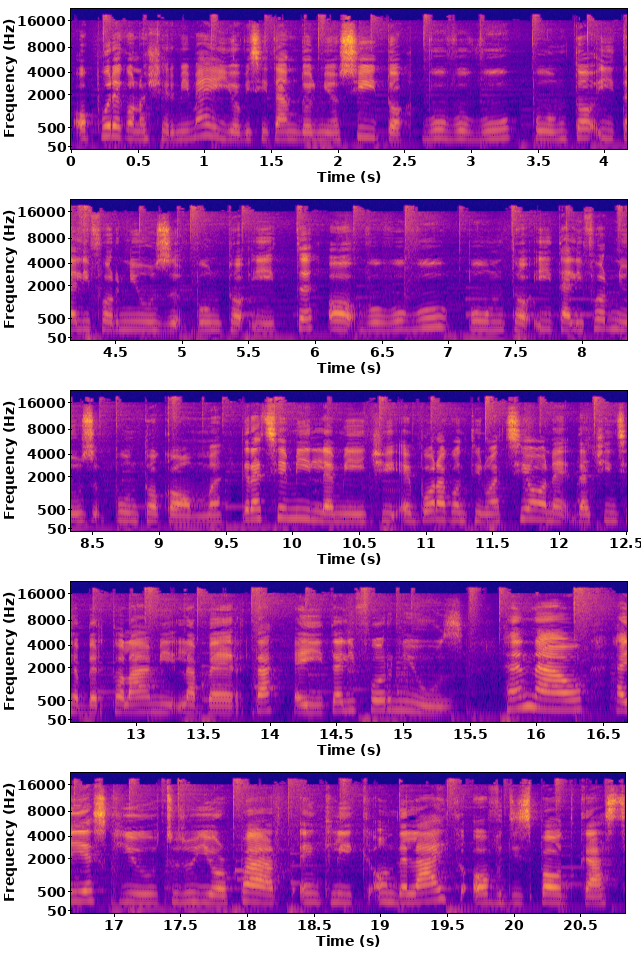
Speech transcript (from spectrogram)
oppure conoscermi meglio visitando il mio sito www.italy4news.it o www.italy4news.com. Grazie mille amici e buona continuazione da Cinzia Bertolami, Laberta e Italy4News. And now I ask you to do your part and click on the like of this podcast.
